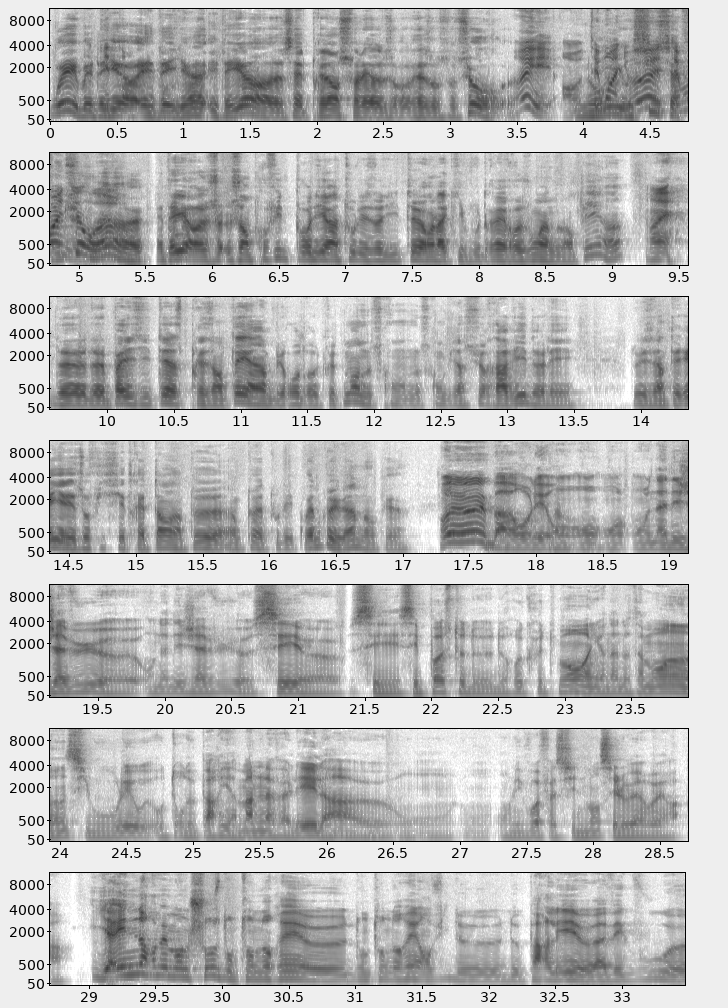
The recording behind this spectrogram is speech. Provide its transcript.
oui, mais d'ailleurs, et d'ailleurs, et d'ailleurs, euh, cette présence sur les réseaux sociaux oui, on témoigne, aussi cette fonction. Hein. Et d'ailleurs, j'en profite pour dire à tous les auditeurs là qui voudraient rejoindre l'Empire, hein, de ne pas hésiter à se présenter à un bureau de recrutement. Nous serons, nous serons bien sûr ravis de les, les intégrer. Il y a les officiers traitants un peu, à tous les coins de rue, hein, donc. Euh. Oui, bah on, a déjà vu, euh, on a déjà vu euh, ces, postes de, recrutement. Il y en a notamment un, hein, si vous voulez, autour de Paris, à Marne-la-Vallée. Là, on, les voit facilement. C'est le RER A. Il y a énormément de choses dont on aurait, envie de, parler avec vous,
